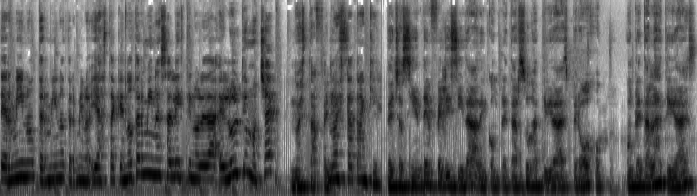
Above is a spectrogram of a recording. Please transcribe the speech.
termino, termino, termino. Y hasta que no termina esa lista y no le da el último check, no está feliz. No está tranquilo. De hecho, sienten felicidad en completar sus actividades. Pero ojo, completar las actividades,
